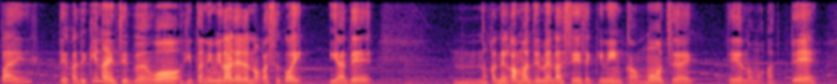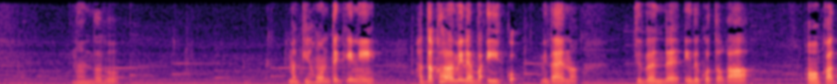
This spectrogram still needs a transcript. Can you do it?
敗っていうかできない自分を人に見られるのがすごい嫌で、うん、なんか根が真面目だし責任感も強いっていうのもあってなんだろう。まあ基本的に傍から見ればいい子みたいな自分でいることが多かっ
